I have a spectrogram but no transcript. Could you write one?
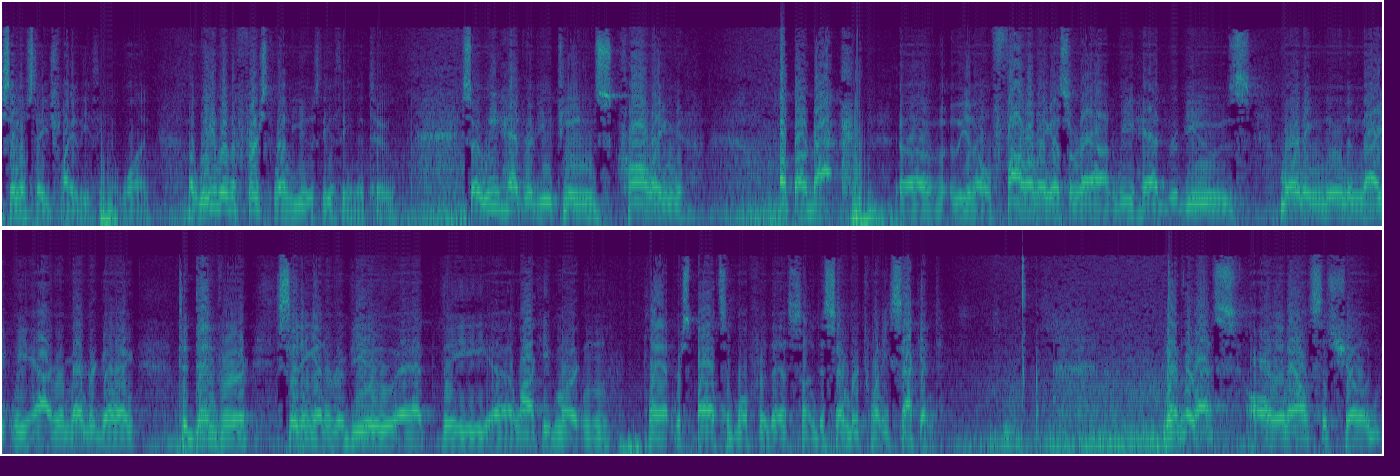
single stage flight of the Athena 1. But we were the first one to use the Athena 2. So we had review teams crawling up our back, uh, you know, following us around. We had reviews morning, noon, and night. We I remember going to Denver, sitting in a review at the uh, Lockheed Martin plant responsible for this on December 22nd. Nevertheless, all the analysis showed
